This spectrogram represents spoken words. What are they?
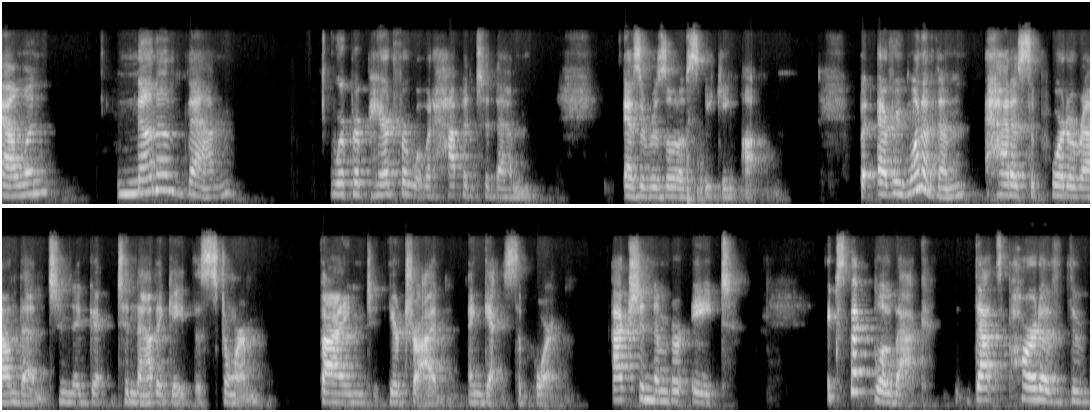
Ellen, none of them were prepared for what would happen to them as a result of speaking up. But every one of them had a support around them to, neg- to navigate the storm. Find your tribe and get support. Action number eight expect blowback. That's part of the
